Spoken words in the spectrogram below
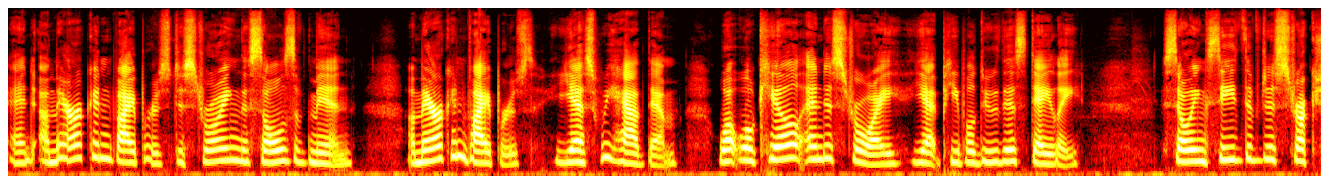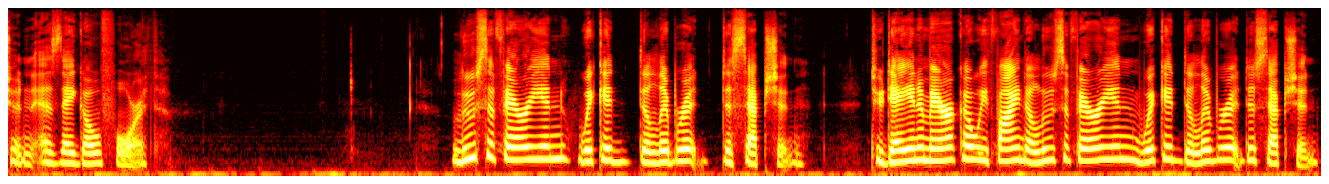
And American vipers destroying the souls of men. American vipers, yes, we have them. What will kill and destroy, yet people do this daily, sowing seeds of destruction as they go forth. Luciferian, wicked, deliberate deception. Today in America, we find a Luciferian, wicked, deliberate deception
